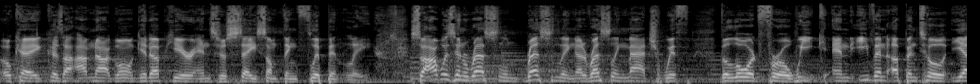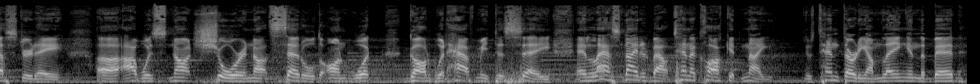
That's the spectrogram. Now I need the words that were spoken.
Okay, because I'm not going to get up here and just say something something flippantly. So I was in wrestling, wrestling, a wrestling match with the Lord for a week, and even up until yesterday, uh, I was not sure and not settled on what God would have me to say. And last night, at about 10 o'clock at night, it was 10:30. I'm laying in the bed,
